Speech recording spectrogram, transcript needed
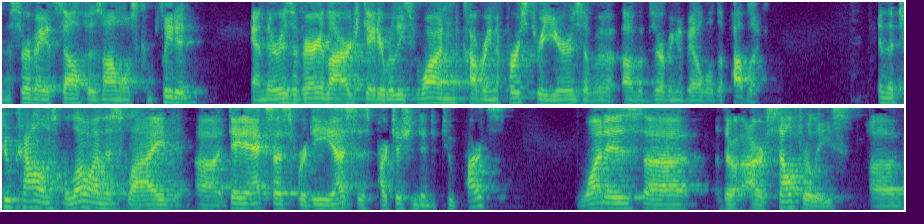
the survey itself is almost completed. And there is a very large data release one covering the first three years of, of observing available to public. In the two columns below on this slide, uh, data access for DES is partitioned into two parts. One is uh, the, our self-release of,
